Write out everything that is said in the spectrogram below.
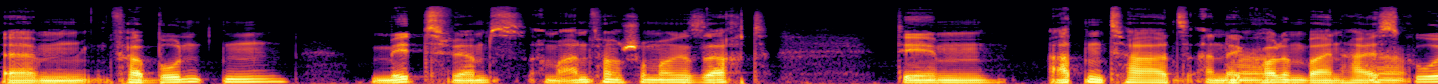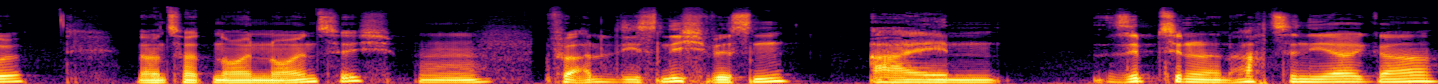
ähm, verbunden mit, wir haben es am Anfang schon mal gesagt, dem Attentat an der Ja, Columbine High ja. School 1999. Mhm. Für alle, die es nicht wissen, ein 17- und ein 18-Jähriger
